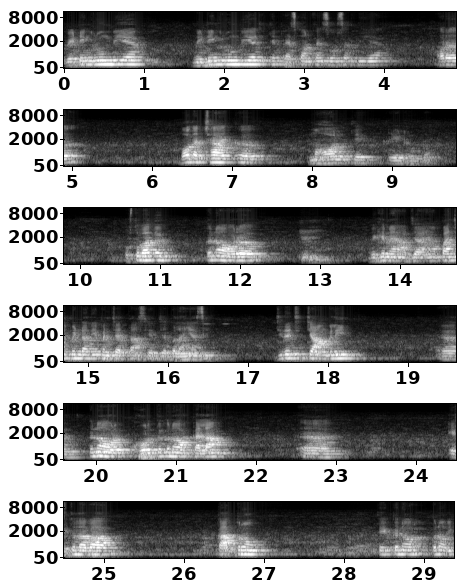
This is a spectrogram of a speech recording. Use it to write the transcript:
ਵੇਟਿੰਗ ਰੂਮ ਵੀ ਹੈ ਮੀਟਿੰਗ ਰੂਮ ਵੀ ਹੈ, ਜਿੱਥੇ ਪ੍ਰੈਸ ਕਾਨਫਰੰਸ ਹੋ ਸਕਦੀ ਹੈ ਔਰ ਬਹੁਤ ਅੱਛਾ ਇੱਕ ਮਾਹੌਲ ਉੱਥੇ ਕ੍ਰੀਏਟ ਹੋਊਗਾ। ਉਸ ਤੋਂ ਬਾਅਦ ਘਨੌਰ ਵਿਖੇ ਮੈਂ ਅੱਜ ਆਇਆ ਪੰਜ ਪਿੰਡਾਂ ਦੀਆਂ ਪੰਚਾਇਤਾਂ ਅਸੀਂ ਅੱਜ ਬੁਲਾਈਆਂ ਸੀ। ਜਿਹਦੇ ਚ ਚਾਂਗਲੀ ਅਹ, ਘਨੌਰ ਖੁਰਦ ਘਨੌਰ ਕਲਾਂ ਇਸ ਤੋਂ ਇਲਾਵਾ ਕਾਤਰੋਂ ਤੇ ਘਨੌਰ ਘਨੌਰੀ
